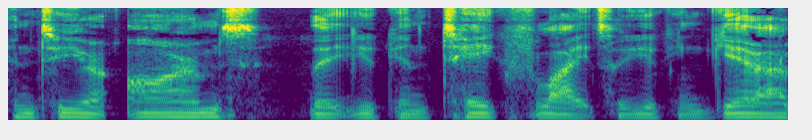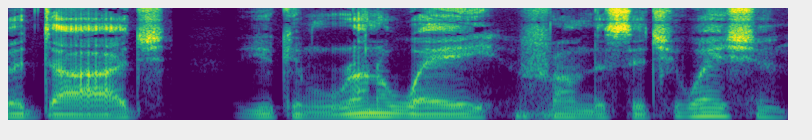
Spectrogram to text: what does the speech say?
into your arms that you can take flight so you can get out of Dodge. You can run away from the situation.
